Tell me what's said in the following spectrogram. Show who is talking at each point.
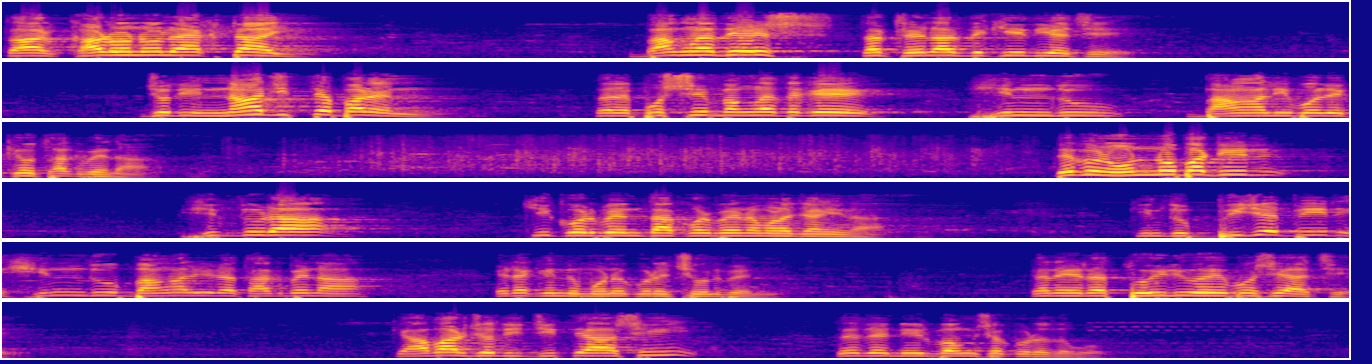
Speaker 1: তার কারণ হলো একটাই। বাংলাদেশ তার ট্রেলার দেখিয়ে দিয়েছে। যদি না জিততে পারেন, তাহলে পশ্চিম বাংলা থেকে হিন্দু, বাঙালি বলে কেউ থাকবে না। দেখুন, অন্য পার্টির হিন্দুরা কি করবেন, তা করবেন, আমরা জানি না। কিন্তু বিজেপির হিন্দু, বাঙালিরা থাকবে না। এটা কিন্তু মনে করে চলবেন। কারণ এটা তৈরি হয়ে বসে আছে। আবার যদি জিতে আসি, তো এদের নির্বংশ করে দেব।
